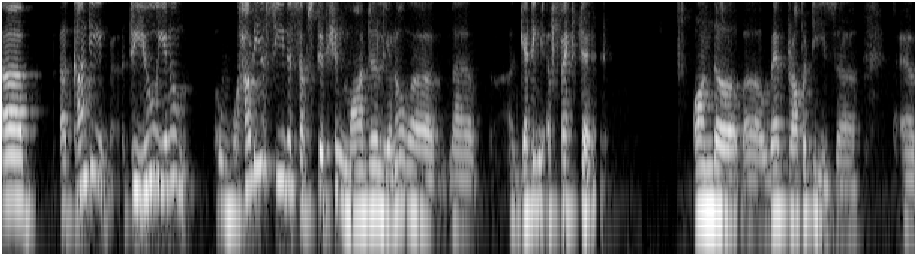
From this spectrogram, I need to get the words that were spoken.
Uh, uh, Kanti, to you you know how do you see the subscription model you know uh, uh getting affected on the uh, web properties uh, Uh,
